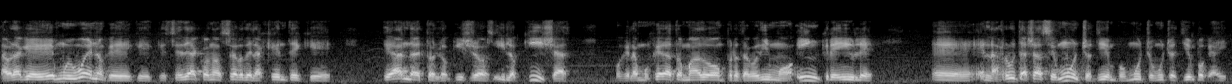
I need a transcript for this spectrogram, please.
La verdad que es muy bueno que, se dé a conocer de la gente que, que anda estos loquillos y loquillas, porque la mujer ha tomado un protagonismo increíble eh, en las rutas ya hace mucho tiempo, mucho, mucho tiempo que hay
